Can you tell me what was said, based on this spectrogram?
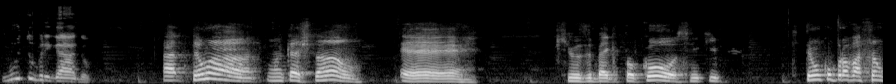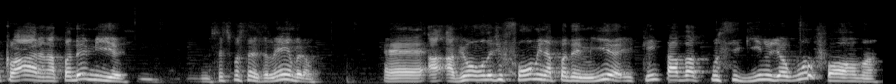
Muito obrigado. Ah, tem uma, uma questão é, que o Zibek tocou, assim, que, que, tem uma comprovação clara na pandemia. Assim. Não sei se vocês lembram, é, havia uma onda de fome na pandemia e quem estava conseguindo, de alguma forma,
